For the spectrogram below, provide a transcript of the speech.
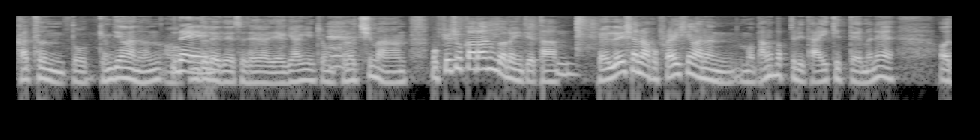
같은 또 경쟁하는 어, 네. 분들에 대해서 제가 얘기하기는 좀 그렇지만 목표 주가라는 거는 이제 다 음. valuation하고 pricing하는 뭐 방법들이 다 있기 때문에 어,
